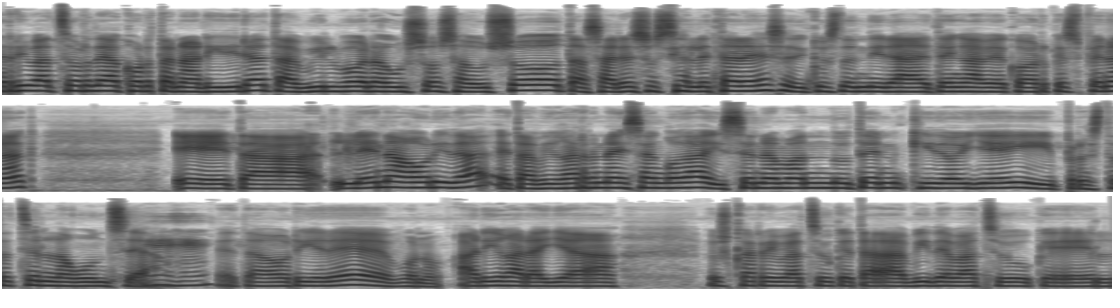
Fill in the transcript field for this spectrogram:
herri batzordeak hortan ari dira, eta Bilbon auzo auzo eta sare sozialetan ez, ikusten dira etengabeko aurkezpenak, eta lehena hori da, eta bigarrena izango da, izen eman duten kidoiei prestatzen laguntzea. Eta hori ere, bueno, ari garaia Euskarri batzuk eta bide batzuk el,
